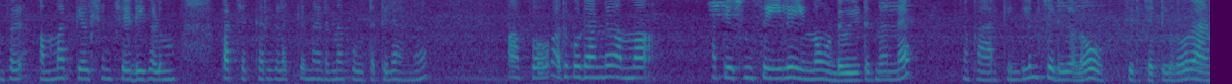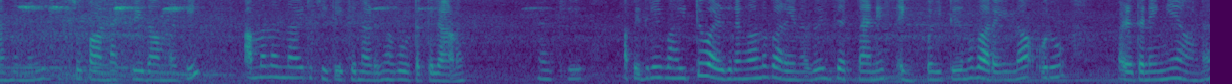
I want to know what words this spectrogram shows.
അപ്പോൾ അമ്മ അത്യാവശ്യം ചെടികളും പച്ചക്കറികളൊക്കെ നടുന്ന കൂട്ടത്തിലാണ്. അപ്പോൾ അതുകൂടാണ്ട് അമ്മ അത്യാവശ്യം സെയിൽ ചെയ്യുന്നുമുണ്ട് വീട്ടിൽ നിന്ന് തന്നെ. അപ്പോൾ ആർക്കെങ്കിലും ചെടികളോ ചെടിച്ചട്ടികളോ വേണമെന്നുണ്ടെങ്കിൽ ജസ്റ്റ് കോണ്ടാക്ട് ചെയ്താൽ മതി. അമ്മ നന്നായിട്ട് ചെടിയൊക്കെ നടുന്ന കൂട്ടത്തിലാണ്. ഓക്കെ അപ്പോൾ ഇതിൽ വൈറ്റ് വഴുതനങ്ങ എന്ന് പറയുന്നത് ജപ്പാനീസ് എഗ് വൈറ്റ് എന്ന് പറയുന്ന ഒരു വഴുതനങ്ങയാണ്.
